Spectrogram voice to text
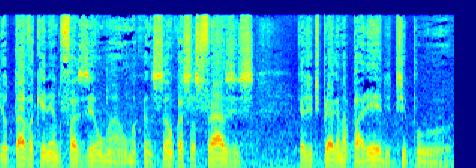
estava querendo fazer uma, uma canção com essas frases que a gente prega na parede, tipo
